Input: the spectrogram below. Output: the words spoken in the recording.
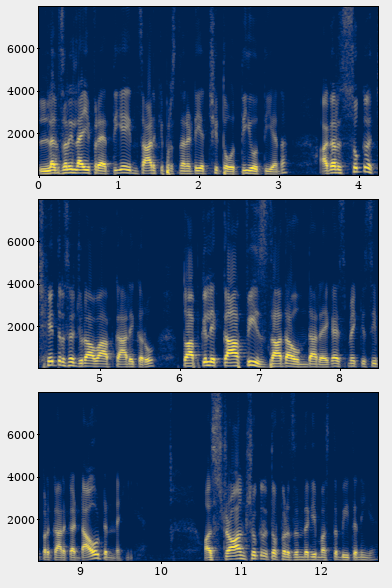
लग्जरी लाइफ रहती है, इंसान की पर्सनैलिटी अच्छी तो होती ही होती है ना। अगर शुक्र क्षेत्र से जुड़ा हुआ आप कार्य करो तो आपके लिए काफ़ी ज़्यादा उम्दा रहेगा, इसमें किसी प्रकार का डाउट नहीं है। और स्ट्रांग शुक्र तो फिर ज़िंदगी मस्त बीतनी है।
